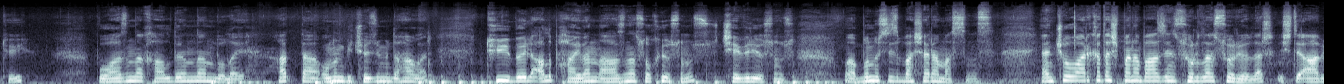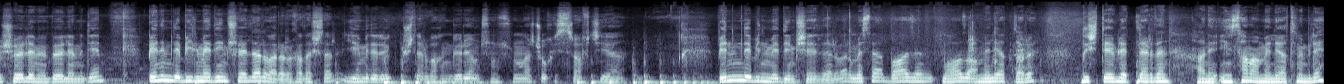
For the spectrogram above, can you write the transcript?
tüy. Boğazında kaldığından dolayı. Hatta onun bir çözümü daha var. Tüyü böyle alıp hayvanın ağzına sokuyorsunuz, çeviriyorsunuz. Bunu siz başaramazsınız. Yani çoğu arkadaş bana bazen sorular soruyorlar. İşte abi şöyle mi böyle mi diye. Benim de bilmediğim şeyler var arkadaşlar. Yemi de dökmüşler bakın görüyor musunuz? Bunlar çok israfçı ya. Benim de bilmediğim şeyler var. Mesela bazen bazı ameliyatları dış devletlerden hani insan ameliyatını bile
